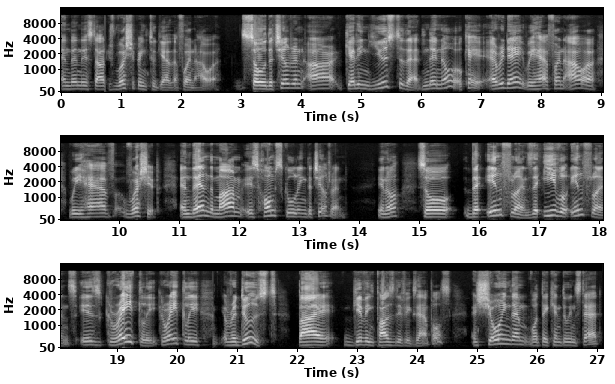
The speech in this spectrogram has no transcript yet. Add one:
and then they start worshiping together for an hour. So the children are getting used to that and they know, okay, every day we have for an hour, we have worship. And then the mom is homeschooling the children, you know? So the influence, the evil influence is greatly, greatly reduced by giving positive examples and showing them what they can do instead,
